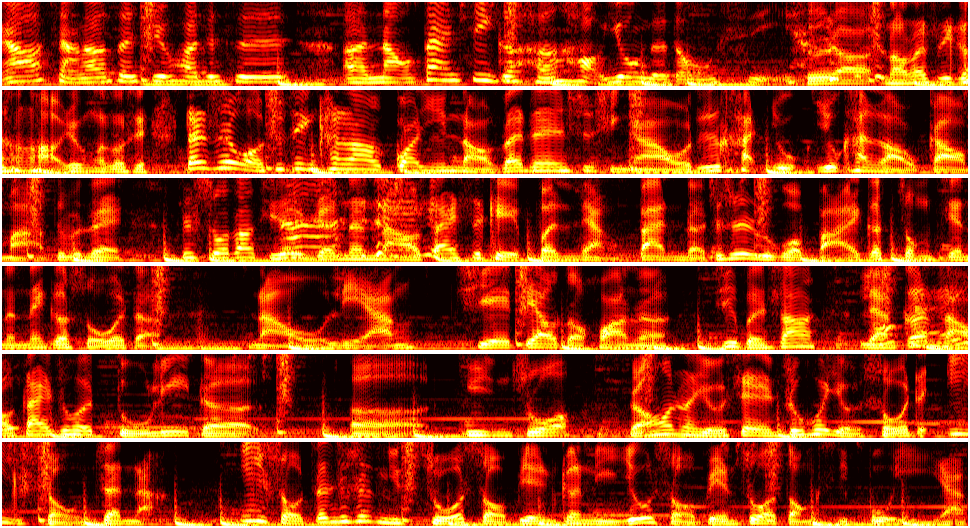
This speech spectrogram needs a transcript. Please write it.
然后想到这句话，就是呃，脑袋是一个很好用的东西。对啊，脑袋是一个很好用的东西。但是我最近看到关于脑袋这件事情啊，我就是看又又看老高嘛，对不对？就说到其实人的脑袋是可以分两半的，就是如果把一个中间的那个所谓的脑梁切掉的话呢，基本上两个脑袋就会独立的呃运作。然后呢，有些人就会有所谓的异手症啊，异手症就是你左手边跟你右手边做的东西不一样。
